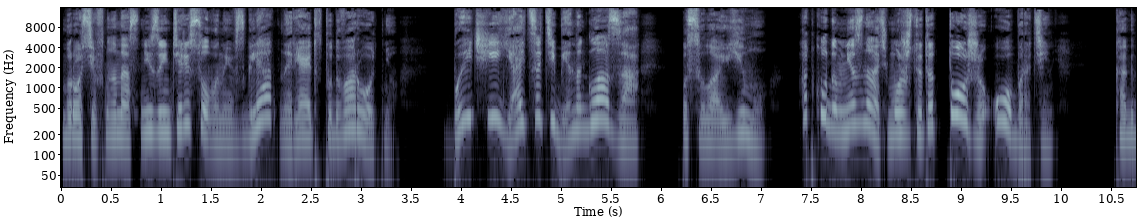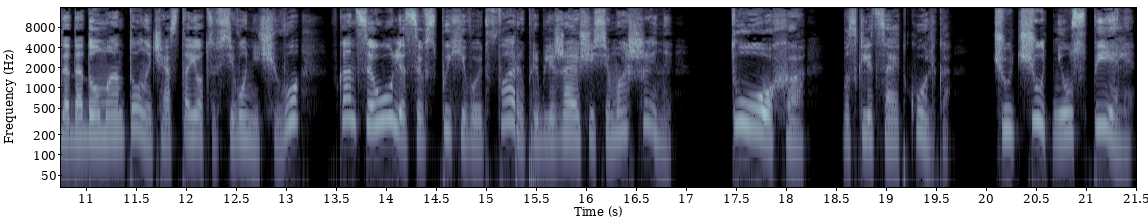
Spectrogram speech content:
бросив на нас незаинтересованный взгляд, ныряет в подворотню. «Бычьи яйца тебе на глаза!» Посылаю ему. Откуда мне знать, может, это тоже оборотень? Когда до дома Антоныча остается всего ничего, в конце улицы вспыхивают фары приближающейся машины. «Тоха!» — восклицает Колька. «Чуть-чуть не успели!»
